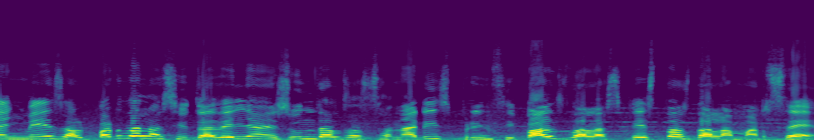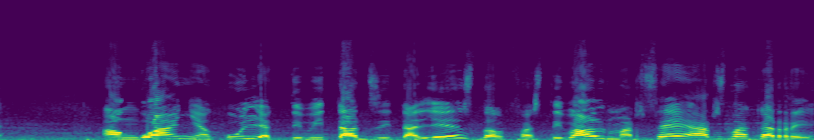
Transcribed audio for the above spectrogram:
any més, el Parc de la Ciutadella és un dels escenaris principals de les festes de la Mercè. Enguany acull activitats i tallers del Festival Mercè Arts de Carrer.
